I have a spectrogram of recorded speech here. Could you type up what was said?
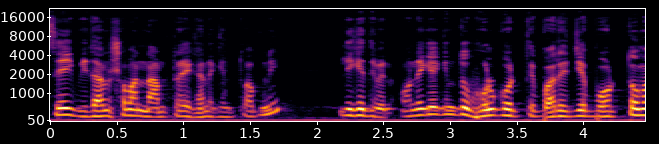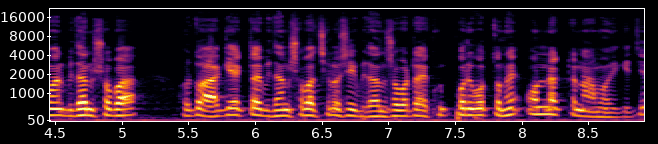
সেই বিধানসভার নামটা এখানে কিন্তু আপনি লিখে দেবেন। অনেকে কিন্তু ভুল করতে পারে যে বর্তমান বিধানসভা, হয়তো আগে একটা বিধানসভা ছিল, সেই বিধানসভাটা এখন পরিবর্তন হয় অন্য একটা নাম হয়ে গেছে,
